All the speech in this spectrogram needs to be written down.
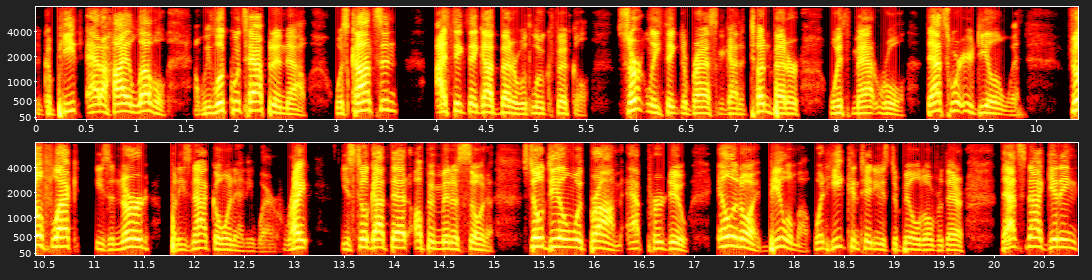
and compete at a high level, and we look what's happening now, Wisconsin I think they got better with Luke Fickell. Certainly think Nebraska got a ton better with Matt Rhule. That's what you're dealing with. Phil Fleck, he's a nerd, but he's not going anywhere, right? You still got that up in Minnesota. Still dealing with Brohm at Purdue. Illinois, Bielema, what he continues to build over there. That's not getting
